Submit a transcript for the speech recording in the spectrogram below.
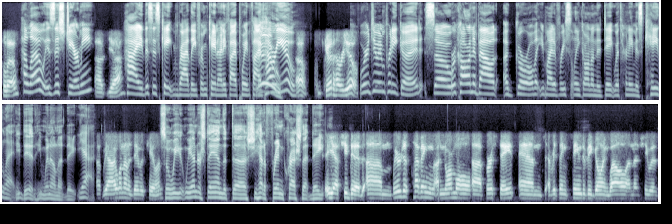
Hello? Hello, is this Jeremy? Uh, yeah? Hi, this is Cait and Bradley from K95.5. How are you? Oh, good. How are you? We're doing pretty good. So, we're calling about a girl that you might have recently gone on a date with. Her name is Kaylin. He did. He went on that date. Yeah. Uh, yeah, I went on a date with Kaylin. So we we understand that uh, she had a friend crash that date. Yes, she did. Um, we were just having a normal uh, first date, and everything seemed to be going well. And then she was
